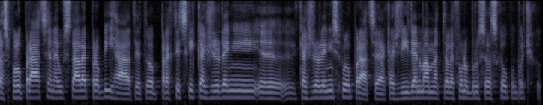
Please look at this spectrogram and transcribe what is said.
ta spolupráce neustále probíhá. Je to prakticky každodenní, eh, každodenní spolupráce. Já každý den mám na telefonu bruselskou pobočku.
